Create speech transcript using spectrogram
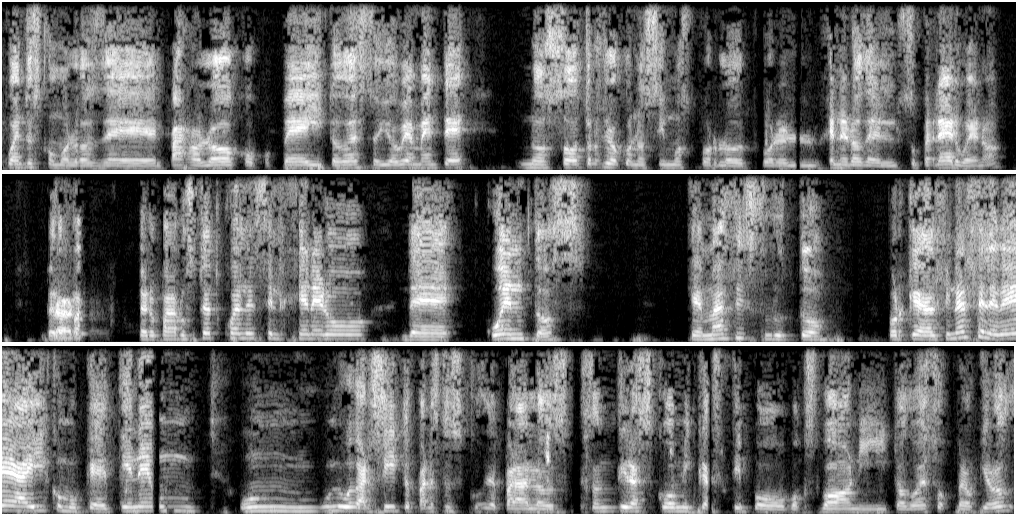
cuentos como los del Pájaro Loco, Popeye y todo esto, y obviamente nosotros lo conocimos por, lo, por el género del superhéroe, ¿no? Pero, para, pero para usted, ¿cuál es el género de cuentos que más disfrutó? Porque al final se le ve ahí como que tiene un, un, lugarcito para estos, para los que son tiras cómicas tipo Box Bunny y todo eso, pero quiero,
